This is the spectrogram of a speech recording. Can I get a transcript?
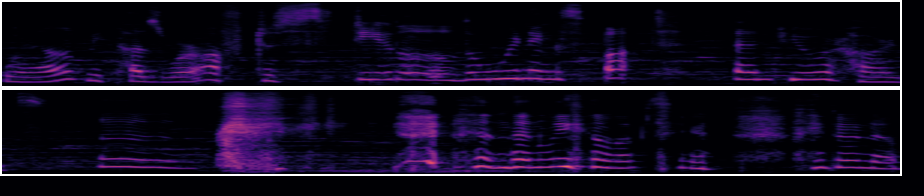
Well, because we're off to steal the winning spot and your hearts. and then we go upstairs. I don't know.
